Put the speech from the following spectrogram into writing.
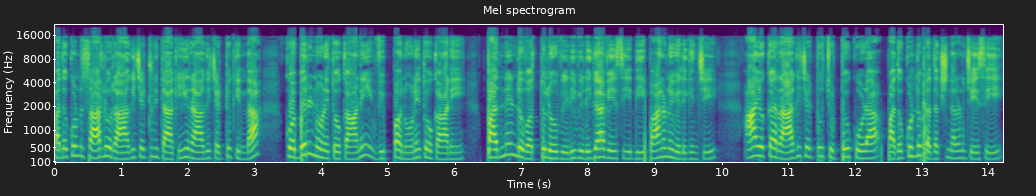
పదకొండు సార్లు రాగి చెట్టుని తాకి రాగి చెట్టు కింద కొబ్బరి నూనెతో కానీ విప్ప నూనెతో కానీ పన్నెండు వత్తులు విడివిడిగా వేసి దీపాలను వెలిగించి ఆ యొక్క రాగి చెట్టు చుట్టూ కూడా పదకొండు ప్రదక్షిణలను చేసి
